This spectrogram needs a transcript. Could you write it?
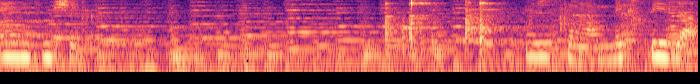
and some sugar. We're just gonna mix these up.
